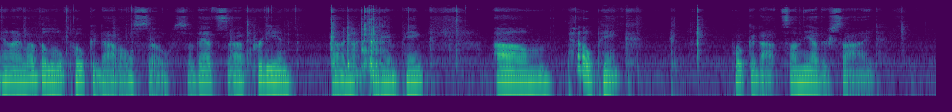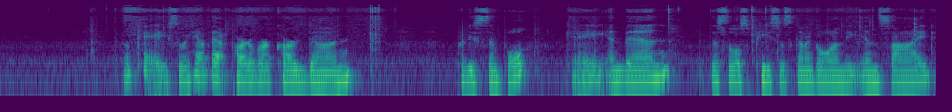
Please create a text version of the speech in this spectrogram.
And I love the little polka dot also. So that's uh, pretty and, uh, not pretty in pink, um, petal pink polka dots on the other side. Okay, so we have that part of our card done. Pretty simple. Okay, and then this little piece is gonna go on the inside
